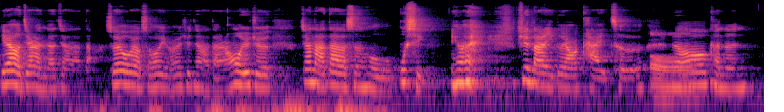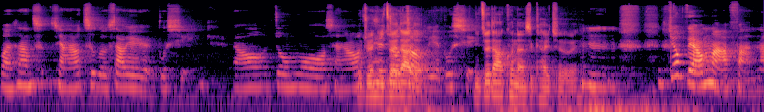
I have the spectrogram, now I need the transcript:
也有家人在加拿大，所以我有时候也会去加拿大。然后我就觉得加拿大的生活我不行，因为 去哪里都要开车，哦，然后可能晚上吃想要吃个宵夜也不行。然后周末想要出去走走也不行。你最大的困难是开车哎。嗯，就比较麻烦呐。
